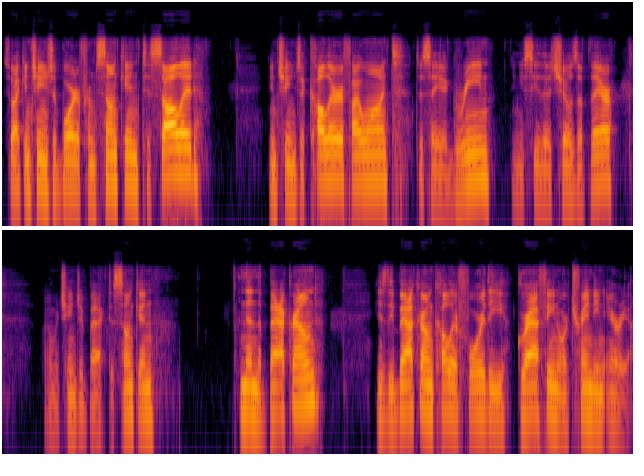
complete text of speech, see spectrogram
So I can change the border from sunken to solid and change the color if I want to say a green and you see that it shows up there. I'm going to change it back to sunken. And then the background is the background color for the graphing or trending area.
